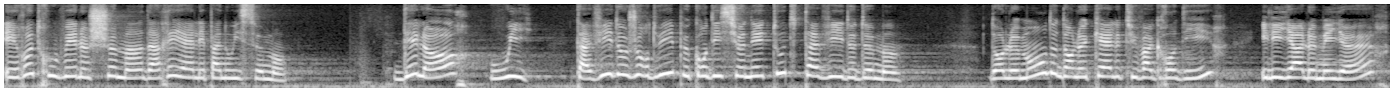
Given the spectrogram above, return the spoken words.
et retrouver le chemin d'un réel épanouissement. Dès lors, oui, ta vie d'aujourd'hui peut conditionner toute ta vie de demain. Dans le monde dans lequel tu vas grandir, il y a le meilleur,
